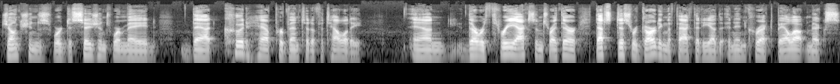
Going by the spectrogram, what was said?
junctions, where decisions were made that could have prevented a fatality. And there were three accidents right there. That's disregarding the fact that he had an incorrect bailout mix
